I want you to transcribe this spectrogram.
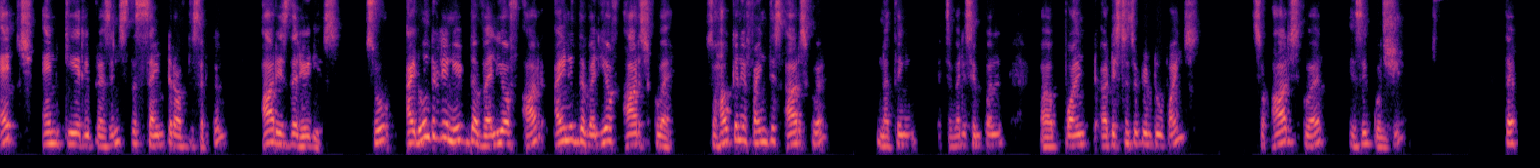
h and k represents the center of the circle, r is the radius. So I don't really need the value of r, I need the value of r square. So how can I find this r square? Nothing, it's a very simple uh, point, uh, distance between two points. So r square is equal to the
